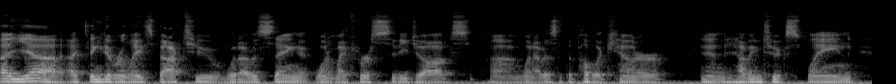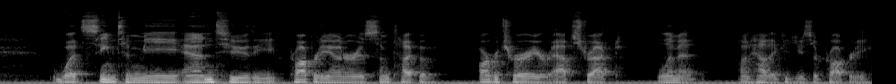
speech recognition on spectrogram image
Uh, yeah, I think it relates back to what I was saying at one of my first city jobs um, when I was at the public counter and having to explain what seemed to me and to the property owner as some type of arbitrary or abstract limit on how they could use their property.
